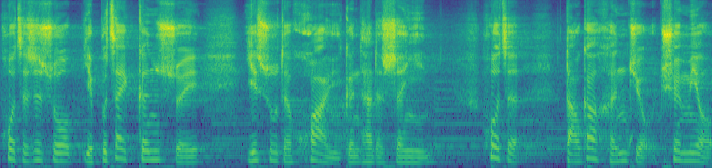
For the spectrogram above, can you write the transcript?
或者是说也不再跟随耶稣的话语跟他的声音，或者祷告很久却没有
